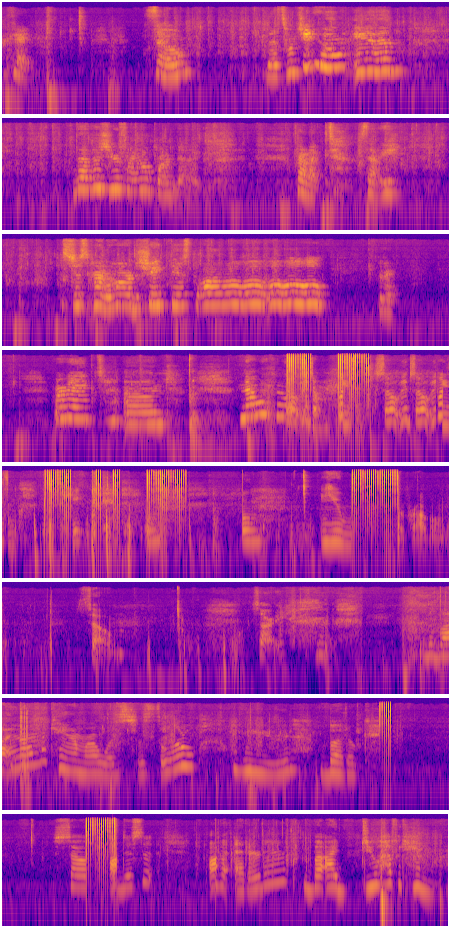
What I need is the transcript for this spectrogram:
Okay. So that's what you do, and that is your final product. Product. Sorry. It's just kind of hard to shake this bottle. Okay. Perfect. And now we can go them. So it's so easy. You the problem. So, sorry. the button on the camera was just a little weird, but okay. So, this is Have an editor, but I do have a camera.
